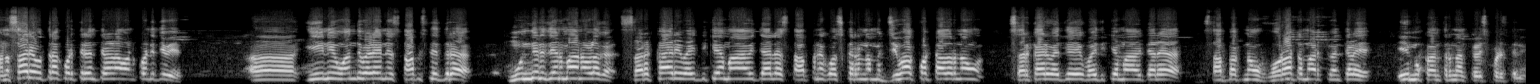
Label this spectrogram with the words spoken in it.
ಮನಸಾರೆ ಉತ್ತರ ಕೊಡ್ತೀರಿ ಅಂತ ಹೇಳಿ ನಾವು ಅನ್ಕೊಂಡಿದ್ದೀವಿ. ಆ ಈ ನೀವು ಒಂದ್ ವೇಳೆ ನೀವು ಸ್ಥಾಪಿಸ್ತಿದ್ರ ಮುಂದಿನ ದಿನಮಾನ ಒಳಗ ಸರ್ಕಾರಿ ವೈದ್ಯಕೀಯ ಮಹಾವಿದ್ಯಾಲಯ ಸ್ಥಾಪನೆಗೋಸ್ಕರ ನಮ್ಮ ಜೀವ ಕೊಟ್ಟಾದ್ರೂ ನಾವು ಸರ್ಕಾರಿ ವೈದ್ಯ ವೈದ್ಯಕೀಯ ಮಹಾವಿದ್ಯಾಲಯ ಸ್ಥಾಪಕ ನಾವು ಹೋರಾಟ ಮಾಡ್ತೀವಿ ಅಂತೇಳಿ ಈ ಮುಖಾಂತರ ನಾನು ತಿಳಿಸ್ಪಡಿಸ್ತೀನಿ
